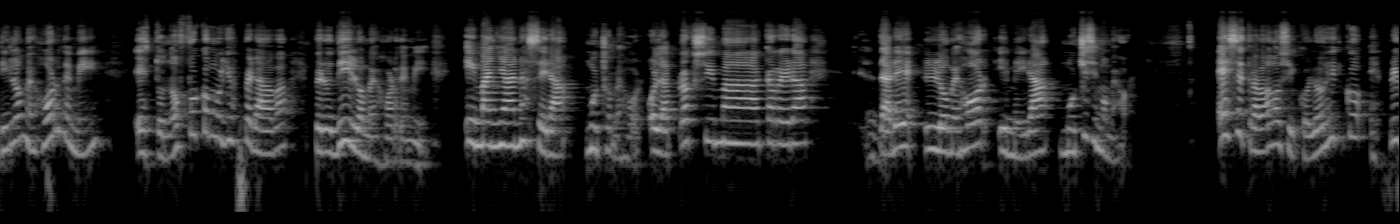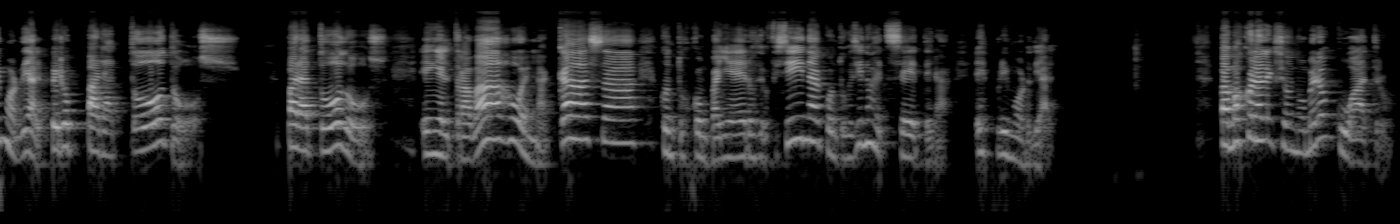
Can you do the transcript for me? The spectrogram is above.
di lo mejor de mí, esto no fue como yo esperaba, pero di lo mejor de mí. Y mañana será mucho mejor. O la próxima carrera daré lo mejor y me irá muchísimo mejor. Ese trabajo psicológico es primordial, pero para todos, para todos, en el trabajo, en la casa, con tus compañeros de oficina, con tus vecinos, etcétera, es primordial. Vamos con la lección número 4.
